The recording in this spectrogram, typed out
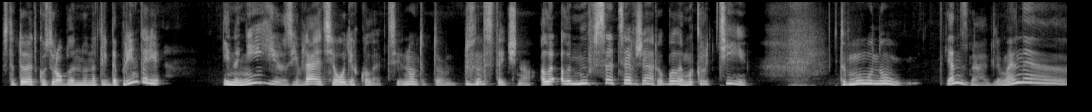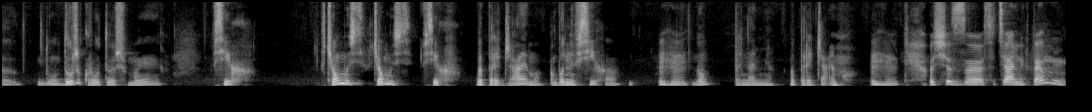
статуетку, зроблену на 3D-принтері і на ній з'являється одяг колекції. Ну, тобто, mm-hmm. фантастично. Але але ми все це вже робили, ми круті. Тому, ну, я не знаю, для мене ну, дуже круто, що ми всіх в чомусь в чомусь всіх випереджаємо, або не всіх, а mm-hmm. ну, принаймні, випереджаємо. Угу. Ось ще з соціальних тем,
